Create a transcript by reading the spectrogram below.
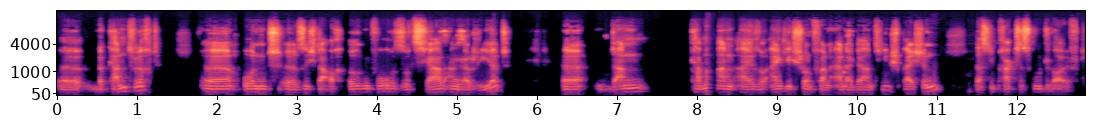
äh, bekannt wird äh, und äh, sich da auch irgendwo sozial engagiert. Äh, dann kann man also eigentlich schon von einer Garantie sprechen, dass die Praxis gut läuft.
